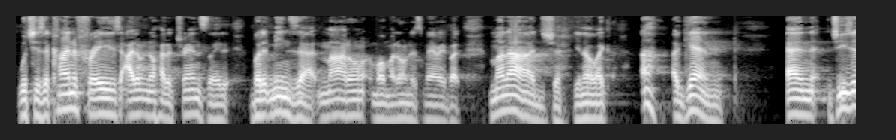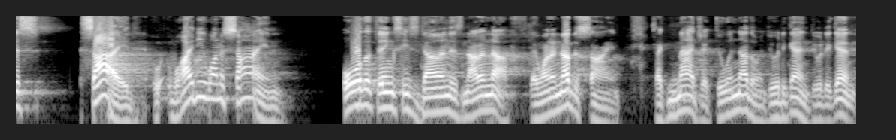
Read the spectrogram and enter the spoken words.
which is a kind of phrase, I don't know how to translate it, but it means that. Madonna, well, Madonna is Mary, but manage, you know, like, ah, again. And Jesus sighed. Why do you want a sign? All the things he's done is not enough. They want another sign. It's like magic. Do another one. Do it again. Do it again.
